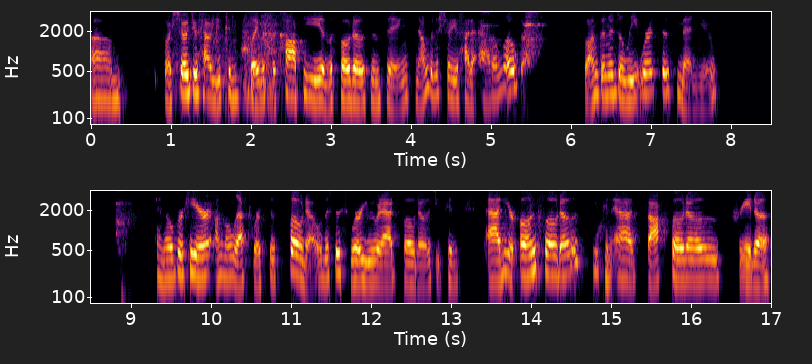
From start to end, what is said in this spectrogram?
Um, so I showed you how you can play with the copy and the photos and things. Now I'm going to show you how to add a logo. So I'm going to delete where it says menu. And over here on the left where it says photo, this is where you would add photos. You can add your own photos. You can add stock photos, create a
